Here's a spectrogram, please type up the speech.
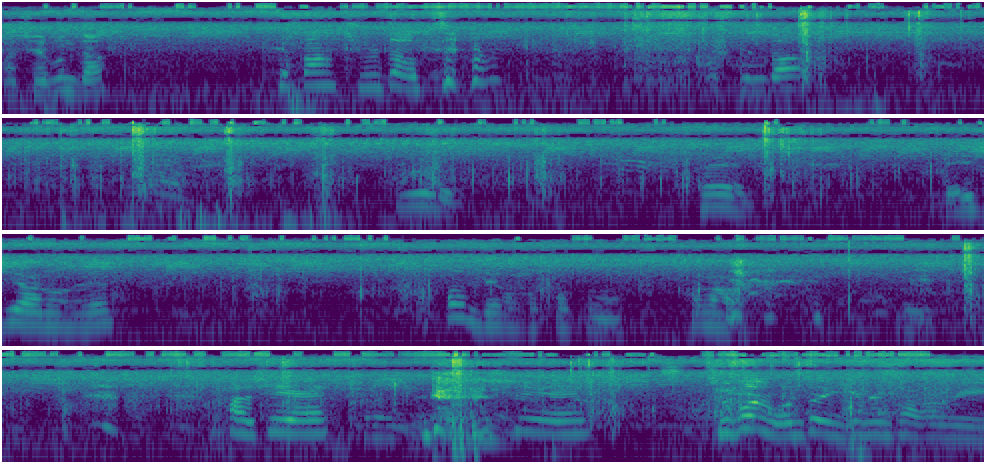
아, 재본다. 제발 둘 다 없자. 아, 본다. 하나, 둘, 셋, 넷이야, 너는. 아빠도 내가 가깝구나. 하나, 다시 해. 다시 해. 두 번 먼저 이기는 사람이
